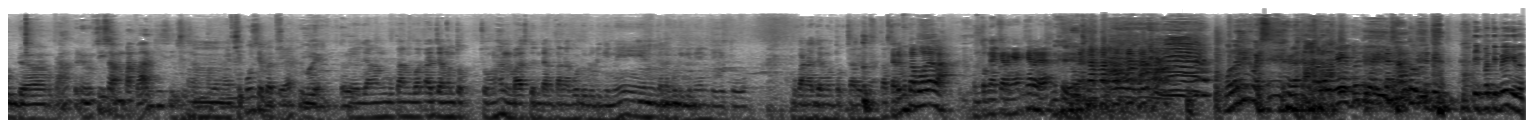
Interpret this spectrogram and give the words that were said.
udah berapa nih sisa empat lagi sih Hmm, eksekusi berarti ya iya betul Ya, jangan bukan buat ajang untuk cuman balas dendam karena gue dulu diginiin, karena gue diginiin kayak gitu. Bukan ajang untuk cari muka. Cari muka boleh lah, untuk ngeker-ngeker ya. Boleh request. Kalau gue gue request satu titip. Tipe-tipe gitu.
